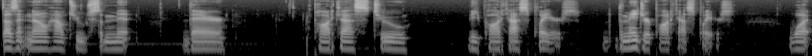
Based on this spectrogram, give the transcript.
doesn't know how to submit their podcast to the podcast players, the major podcast players. What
